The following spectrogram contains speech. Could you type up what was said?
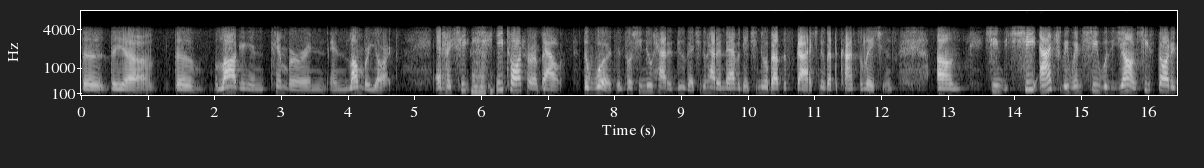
the the uh, the logging and timber and, and lumber yards and her she mm-hmm. he taught her about the woods, and so she knew how to do that. She knew how to navigate. She knew about the sky. She knew about the constellations. Um, she she actually, when she was young, she started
